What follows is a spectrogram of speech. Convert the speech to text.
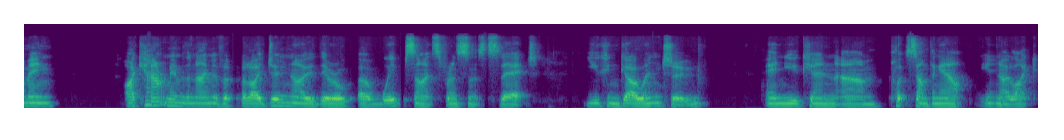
mean, I can't remember the name of it, but I do know there are uh, websites, for instance, that you can go into and you can um, put something out, you know, like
